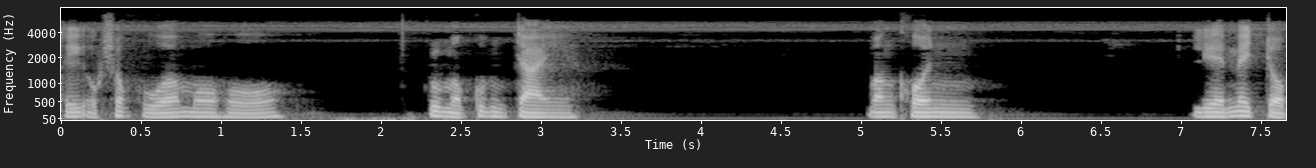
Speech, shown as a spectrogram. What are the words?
ตีอกชกหัวโมโหกลุ้มอกกุ้มใจ บางคนเรียนไม่จบ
